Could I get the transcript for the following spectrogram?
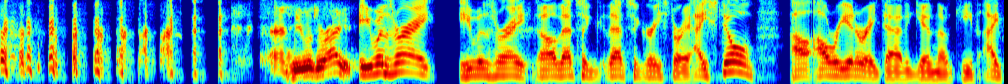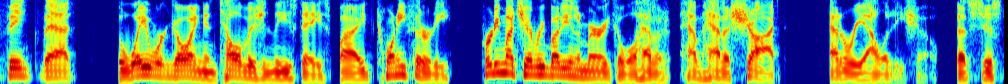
and he was right. He was right. He was right. Oh, that's a that's a great story. I still, I'll, I'll reiterate that again, though, Keith. I think that the way we're going in television these days, by 2030, pretty much everybody in America will have a have had a shot at a reality show. That's just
